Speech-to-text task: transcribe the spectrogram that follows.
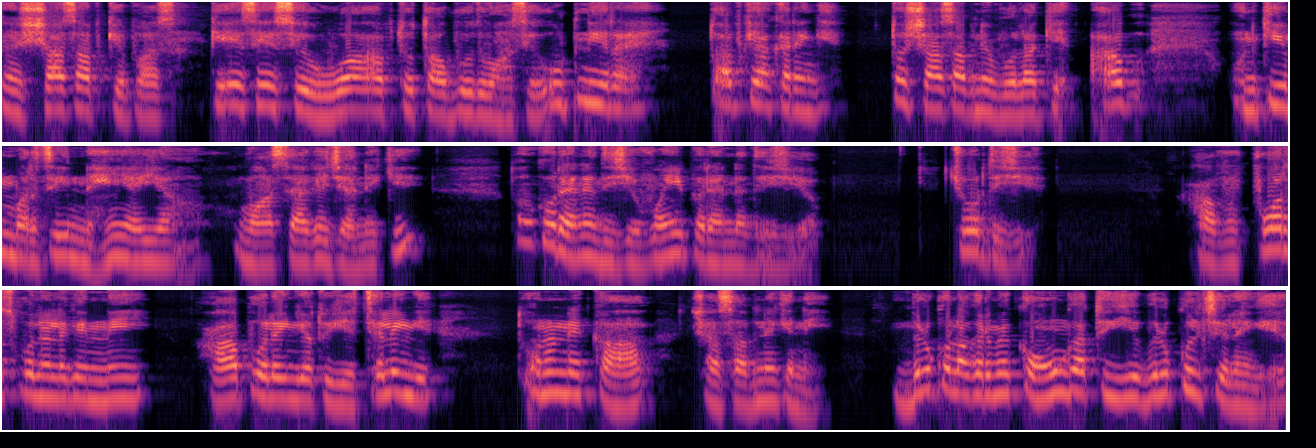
शाह साहब के पास कि ऐसे ऐसे हुआ, अब तो ताबूत वहाँ से उठ नहीं रहा तो अब क्या करेंगे? तो शाह साहब ने बोला कि अब उनकी मर्ज़ी नहीं है यहाँ, वहाँ से आगे जाने की तो उनको रहने दीजिए, वहीं पर रहने दीजिए अब छोड़ दीजिए। अब फोर्स बोलने लगे, नहीं, आप बोलेंगे तो ये चलेंगे। तो उन्होंने कहा, शाह साहब ने कि नहीं, बिल्कुल, अगर मैं कहूँगा तो ये बिल्कुल चलेंगे।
